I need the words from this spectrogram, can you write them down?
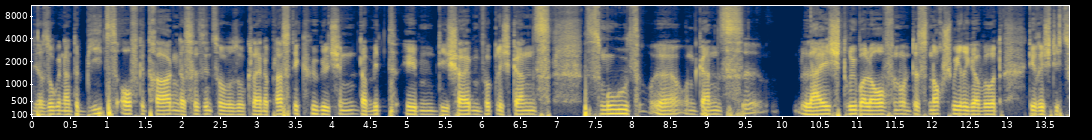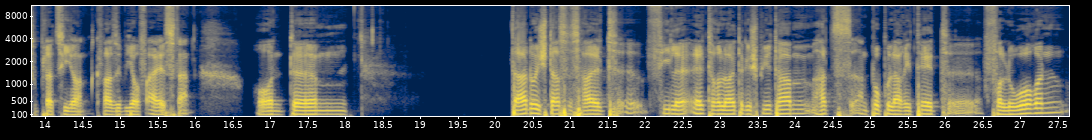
ja, sogenannte Beats aufgetragen. Das sind so, so kleine Plastikhügelchen, damit eben die Scheiben wirklich ganz smooth äh, und ganz äh, leicht drüber laufen und es noch schwieriger wird, die richtig zu platzieren, quasi wie auf Eis dann. Und ähm, dadurch, dass es halt äh, viele ältere Leute gespielt haben, hat es an Popularität äh, verloren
